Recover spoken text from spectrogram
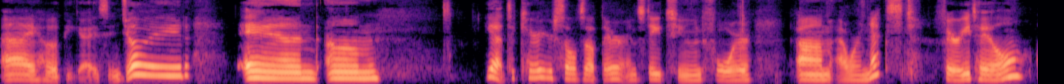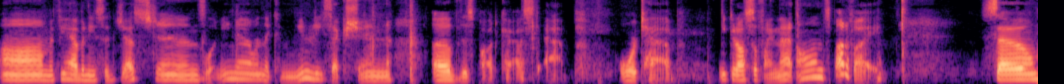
I hope you guys enjoyed. And, um, yeah, take care yourselves out there and stay tuned for Um, our next fairy tale. Um, if you have any suggestions, let me know in the community section of this podcast app or tab. You could also find that on Spotify. So,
